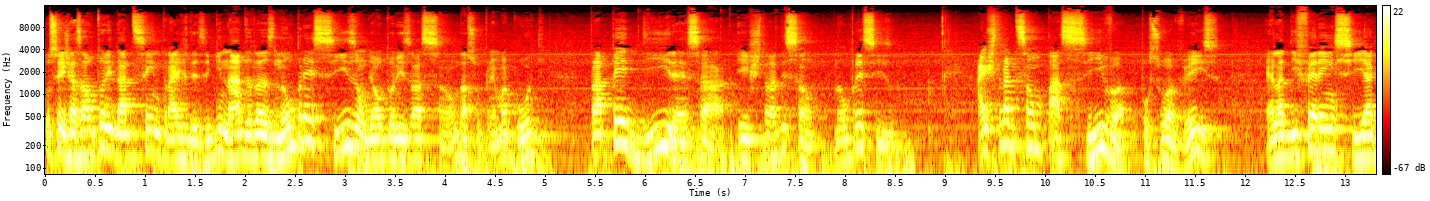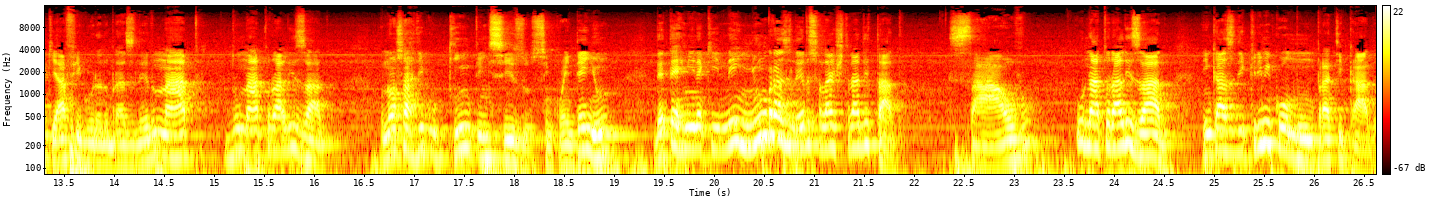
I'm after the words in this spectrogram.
Ou seja, as autoridades centrais designadas elas não precisam de autorização da Suprema Corte para pedir essa extradição, não precisam. A extradição passiva, por sua vez, ela diferencia aqui a figura do brasileiro nato do naturalizado. O nosso artigo 5 inciso 51, determina que nenhum brasileiro será extraditado, salvo o naturalizado, em caso de crime comum praticado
